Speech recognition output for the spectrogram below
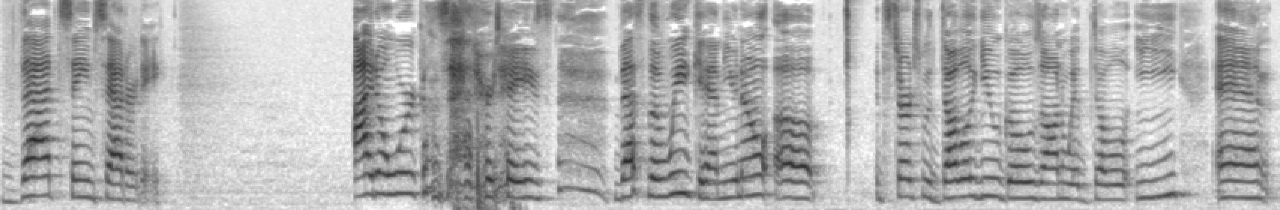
that same Saturday. I don't work on Saturdays. That's the weekend, you know? Uh, it starts with W, goes on with double E, and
